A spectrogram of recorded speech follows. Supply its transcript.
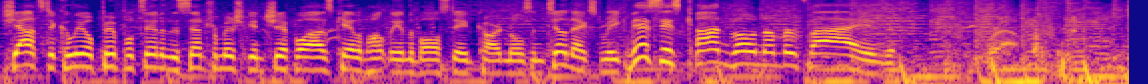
Shouts to Khalil Pimpleton and the Central Michigan Chippewas. Caleb Huntley and the Ball State Cardinals. Until next week, this is Convo number five. We're out.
